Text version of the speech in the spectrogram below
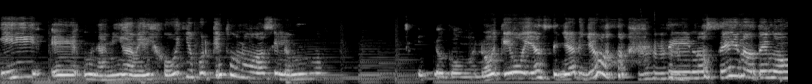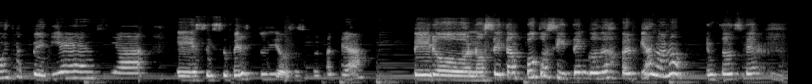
Y eh, una amiga me dijo, oye, ¿por qué tú no haces lo mismo? Yo como, no, ¿qué voy a enseñar yo? sí, no sé, no tengo mucha experiencia, eh, soy súper estudiosa, súper pateada, pero no sé tampoco si tengo dedos para el piano o no. Entonces,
